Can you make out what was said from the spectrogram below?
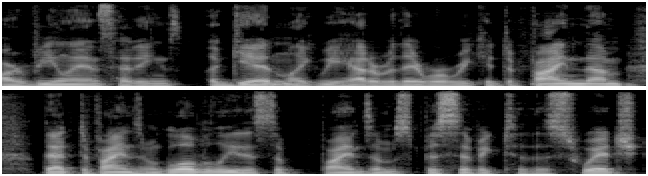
our VLAN settings again, like we had over there where we could define them. That defines them globally. This defines them specific to the switch.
